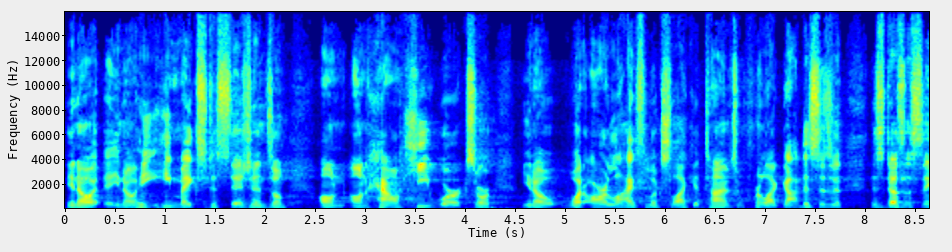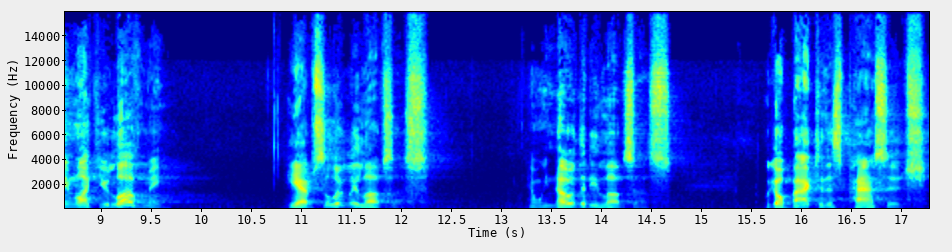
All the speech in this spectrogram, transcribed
You know, you know he, he makes decisions on on, on how he works or you know what our life looks like at times. And we're like god this isn't this doesn't seem like you love me. He absolutely loves us. And we know that he loves us. We go back to this passage.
